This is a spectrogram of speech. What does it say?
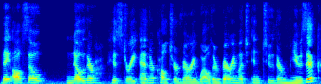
they also know their history and their culture very well. They're very much into their music.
